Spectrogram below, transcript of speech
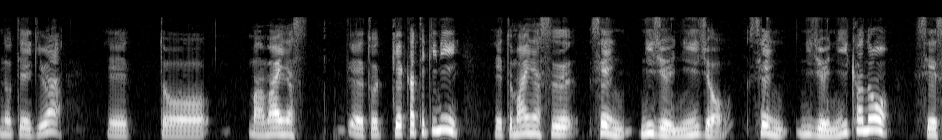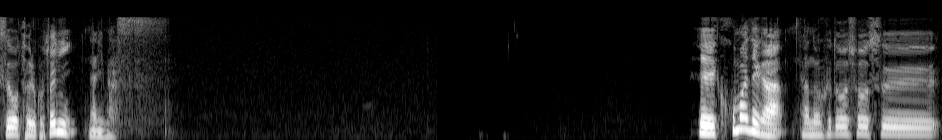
の定義は、えー、と、まあ、マイナス、えっ、ー、と、結果的に、えっ、と、マイナス1022以上、1022以下の整数を取ることになります。えー、ここまでがあの不動小数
